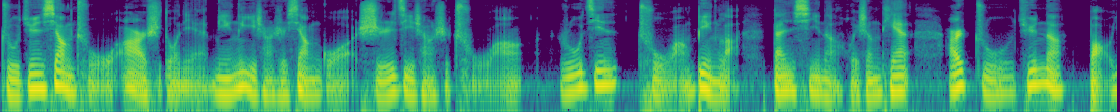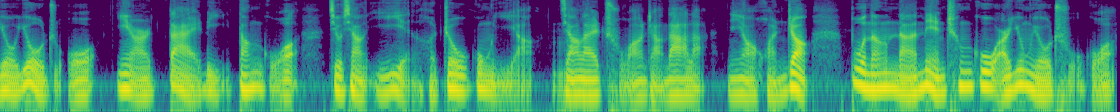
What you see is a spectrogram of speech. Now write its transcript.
主君相楚二十多年，名义上是相国，实际上是楚王。如今楚王病了，担心呢会升天，而主君呢保佑幼主，因而代立当国，就像伊尹和周公一样。将来楚王长大了，您要还政，不能南面称孤而拥有楚国，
